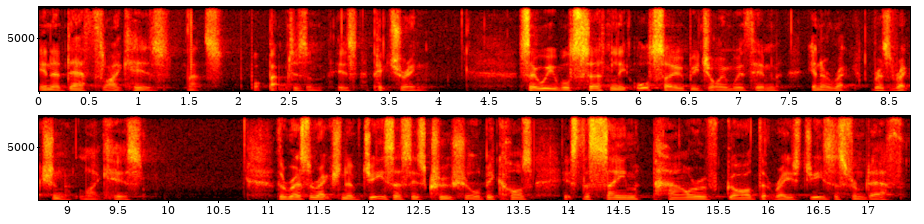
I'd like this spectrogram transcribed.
in a death like his. That's what baptism is picturing. So we will certainly also be joined with him in a re- resurrection like his. The resurrection of Jesus is crucial because it's the same power of God that raised Jesus from death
